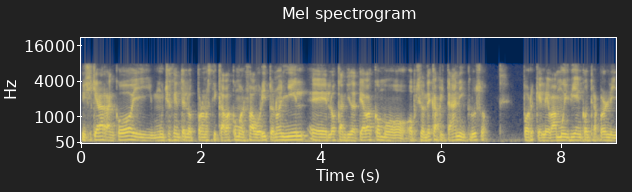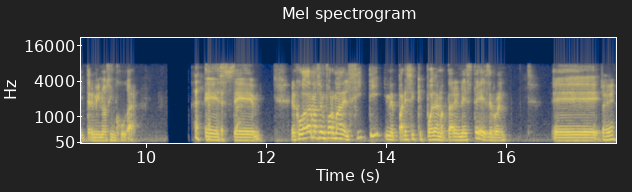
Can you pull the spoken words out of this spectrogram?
ni siquiera arrancó y mucha gente lo pronosticaba como el favorito, ¿no? Neil eh, lo candidateaba como opción de capitán incluso, porque le va muy bien contra Burnley y terminó sin jugar. Este, el jugador más en forma del City, y me parece que puede anotar en este, es De Bruyne. Eh, sí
